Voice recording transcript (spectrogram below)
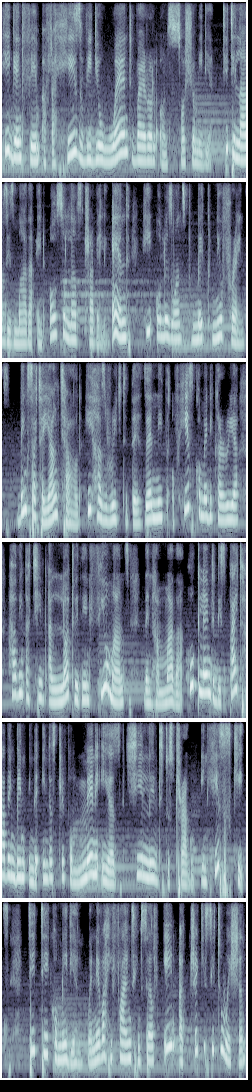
He gained fame after his video went viral on social media. Titi loves his mother and also loves traveling, and he always wants to make new friends. Being such a young child, he has reached the zenith of his comedy career, having achieved a lot within few months than her mother, who claimed despite having been in the industry for many years, she lived to struggle. In his skits, TT comedian, whenever he finds himself in a tricky situation,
